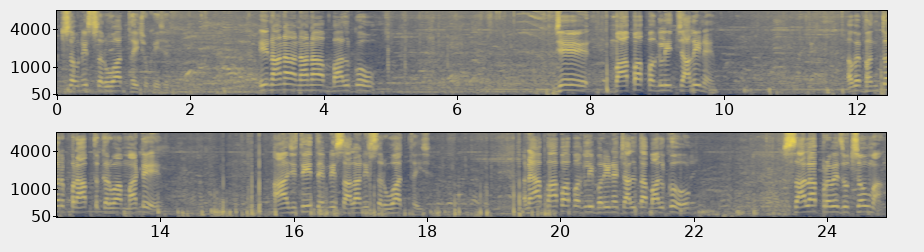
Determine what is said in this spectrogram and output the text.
ઉત્સવની શરૂઆત થઈ ચૂકી છે. એ નાના નાના બાળકો જે પાપા પગલી ચાલીને હવે ભણતર પ્રાપ્ત કરવા માટે આજથી તેમની શાલાની શરૂઆત થઈ છે. અને આ પાપા પગલી ભરીને ચાલતા બાળકો શાલા પ્રવેશ ઉત્સવમાં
